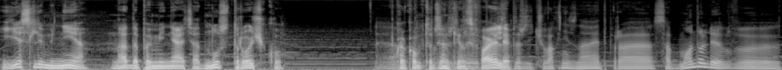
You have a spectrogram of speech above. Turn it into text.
если мне надо поменять одну строчку, в каком-то подожди, Jenkins подожди, файле. Подожди, чувак не знает про сабмодули в,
